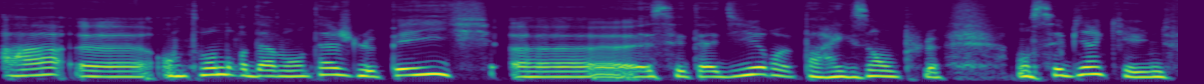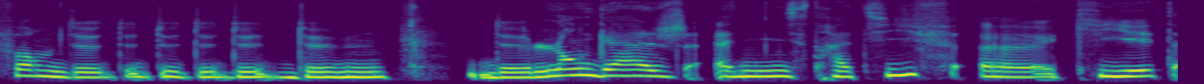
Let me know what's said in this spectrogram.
à entendre davantage le pays. Euh, c'est-à-dire, par exemple, on sait bien qu'il y a une forme de, de, langage administratif euh, qui est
